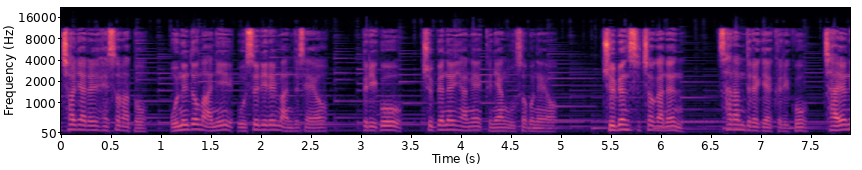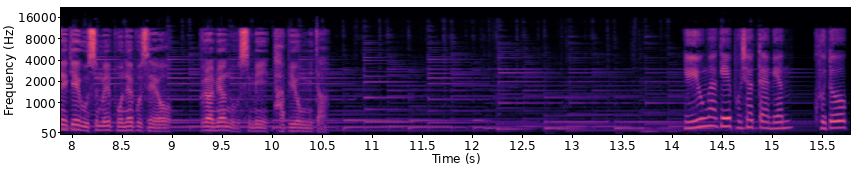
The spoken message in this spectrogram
철야를 해서라도 오늘도 많이 웃을 일을 만드세요. 그리고 주변을 향해 그냥 웃어보네요. 주변 스쳐가는 사람들에게 그리고 자연에게 웃음을 보내보세요. 그러면 웃음이 답이 옵니다. 유용하게 보셨다면 구독,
